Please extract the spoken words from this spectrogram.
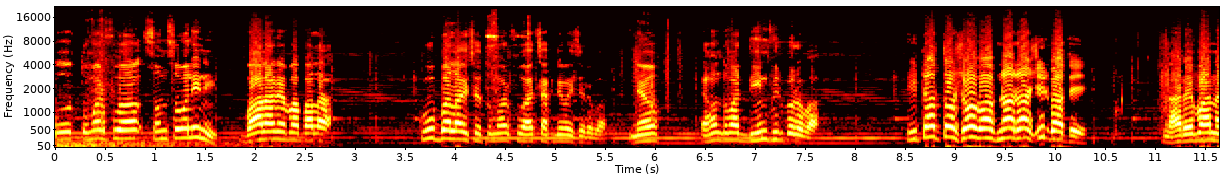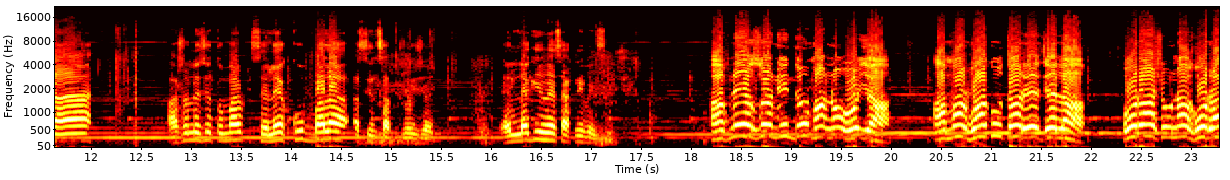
ও তোমার পুয়া সমসমালি নি? বালা রে বা বালা। খুব ভালো হয়েছে তোমার খুয়ার চাকরি পাইছে রে বা। নেও এখন তোমার দিন ফিরবো রে বা। এটা তো সব আপনার আশীর্বাদে। না রে বা না আসলে সে তোমার ছেলে খুব ভালো আছিল ছাত্র হিসাবে। এর লাগি হয়ে চাকরি পাইছে। আপনি একজন হিন্দু মানুষ হইয়া আমার ভাগুতারে জেলা পড়াশোনা করা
